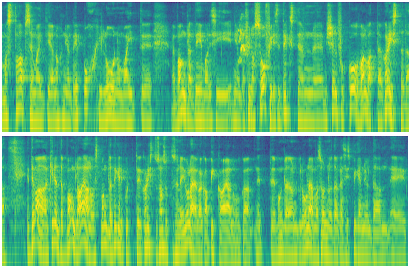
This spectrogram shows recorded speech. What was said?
mastaapsemaid ja noh, nii-öelda epohhi loonumaid eh, vanglateemalisi nii-öelda filosoofilisi tekste on eh, Michel Foucault Valvata ja karistada. ja tema kirjeldab vangla ajaloost, vangla tegelikult karistusasutusena ei ole väga pika ajalooga, et vangla on küll olemas olnud, aga siis pigem nii-öelda eh,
